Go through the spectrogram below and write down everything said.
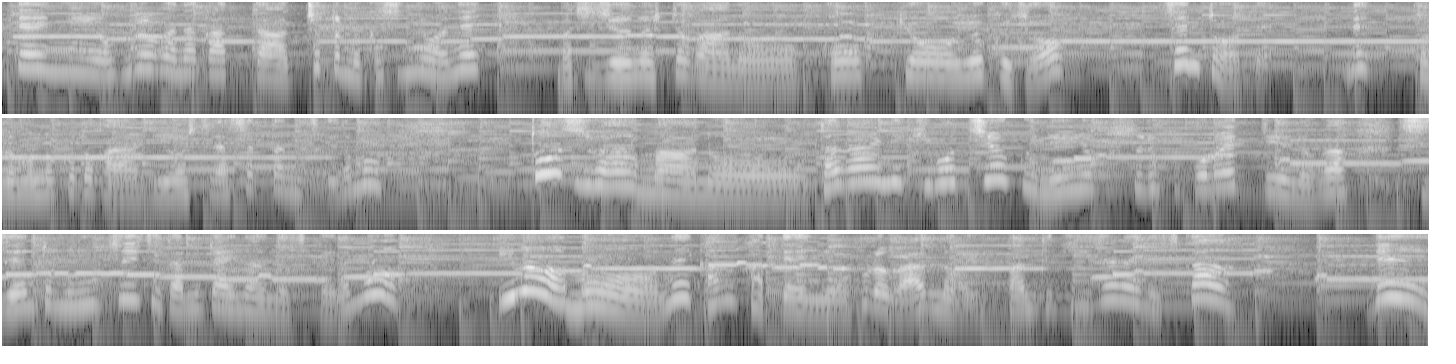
各家庭にお風呂がなかったちょっと昔にはね街中の人があの公共浴場銭湯でね子供のことから利用してらっしゃったんですけども当時は、まあ、あのお互いに気持ちよく入浴する心得っていうのが自然と身についてたみたいなんですけれども今はもうね各家庭にお風呂があるのが一般的じゃないですか。で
